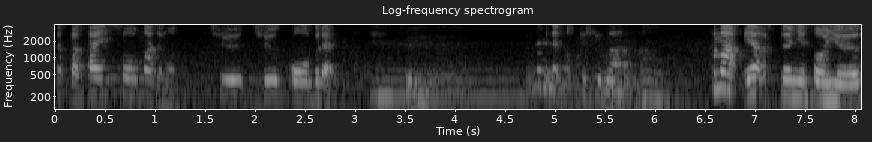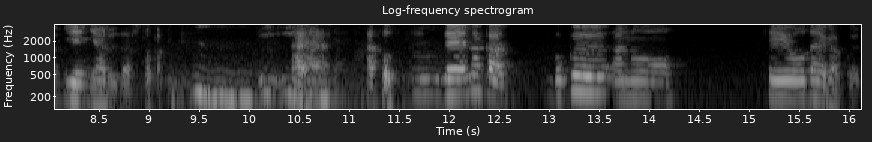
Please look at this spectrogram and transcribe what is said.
なんか最初までも中中高ぐらいですかね。うん。何がきっかけが、まあいや普通にそういう家にある雑誌とか見て。うんうんうん、いいいいなはいはい。みたいな。あそうですね。うん。でなんか僕あの慶応大学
